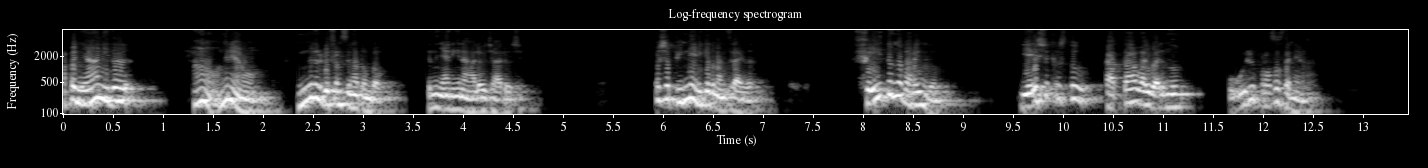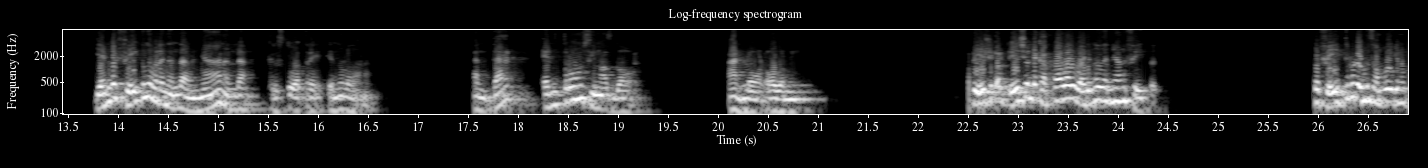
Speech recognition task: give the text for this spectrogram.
അപ്പൊ ഞാൻ ഇത് ആണോ? അങ്ങനെയാണോ? ഇങ്ങനൊരു ഡിഫറൻസ് ഇതിനകത്തുണ്ടോ? എന്ന് ഞാൻ ഇങ്ങനെ ആലോചിച്ച് ആലോചിച്ച്. പക്ഷെ പിന്നെ എനിക്കത് മനസ്സിലായത്. ഫെയ്ത്ത് എന്ന് പറയുന്നതും യേശു ക്രിസ്തു കർത്താവായി വരുന്നതും ഒരു പ്രോസസ് തന്നെയാണ്. എന്റെ ഫെയ്ത്ത് എന്ന് പറയുന്നത് എന്താണ്? ഞാനല്ല ക്രിസ്തു അത്രേ എന്നുള്ളതാണ്. And that enthrones him as God and lord over me അപ്പൊ യേശു യേശുവിന്റെ കർത്താവായി വരുന്നത് തന്നെയാണ് ഫെയ്ത്ത് അപ്പൊ ഫെയ്ത്തിലൂടെ എന്ത് സംഭവിക്കണം?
